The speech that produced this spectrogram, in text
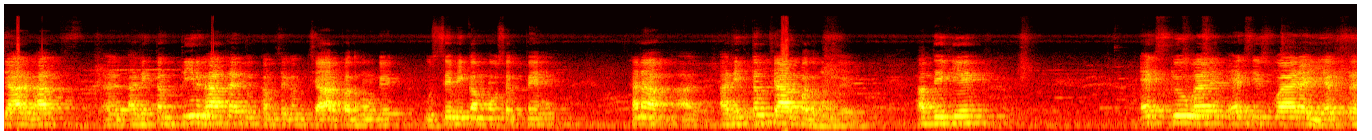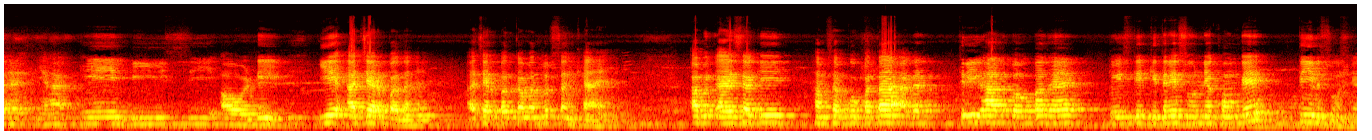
चार घात, अधिकतम तीन घात है तो कम से कम चार पद होंगे। उससे भी कम हो सकते हैं। है ना? अधिकतम चार पद होंगे। अब देखिए एक्स क्यूब है एक्स स्क्वायर है एक्स है, यहाँ ए बी सी और डी ये अचर पद हैं। अचर पद का मतलब संख्याएँ हैं। अब ऐसा कि हम सबको पता, अगर त्रिघात बहुपद है तो इसके कितने शून्य होंगे? तीन शून्य।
